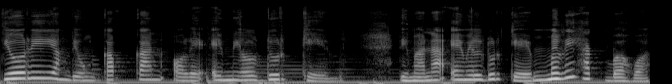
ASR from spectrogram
teori yang diungkapkan oleh Emil Durkheim di mana Emil Durkheim melihat bahwa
